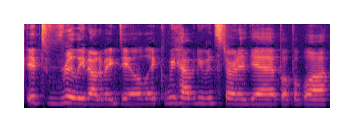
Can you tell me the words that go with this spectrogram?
it's really not a big deal. Like, we haven't even started yet, blah, blah, blah.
